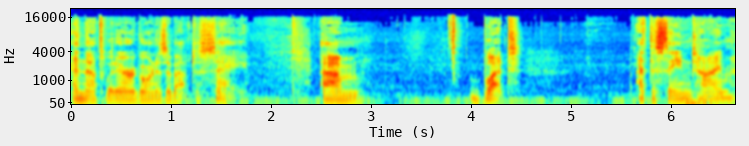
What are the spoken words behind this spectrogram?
and that's what Aragorn is about to say. Um, but at the same time,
